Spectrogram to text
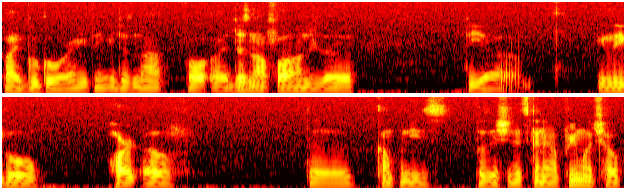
by Google or anything. It does not fall. Uh, it does not fall under the the uh, illegal part of the company's position. It's gonna pretty much help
